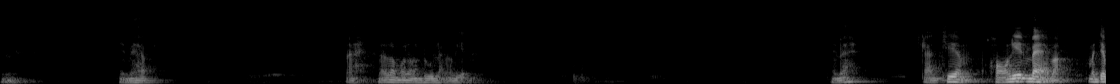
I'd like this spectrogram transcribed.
อืมเห็นไหมครับอะแล้วเรามาลองดูหลังเหรียญเห็นไหม การเชื่อมของเลียนแบบอะมันจะ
